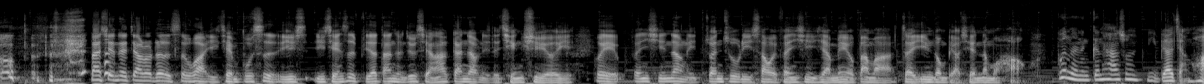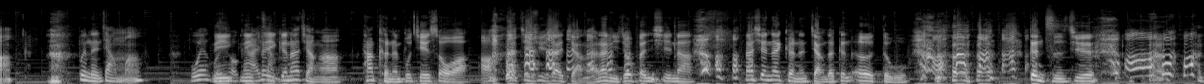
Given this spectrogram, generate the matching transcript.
那现在叫做乐色话，以前不是，以以前是比较单纯，就想要干扰你的情绪而已，会分心，让你专注力稍微分心一下，没有办法在运动表现那么好。不能跟他说你不要讲话，不能这样吗？不会回头跟他讲，你你可以跟他讲啊，他可能不接受啊，哦、他继续再讲啊，那你就分心啊。他现在可能讲的更恶毒，哦、更直接。哦，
